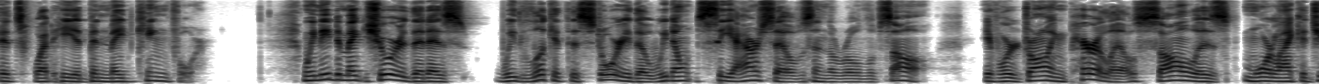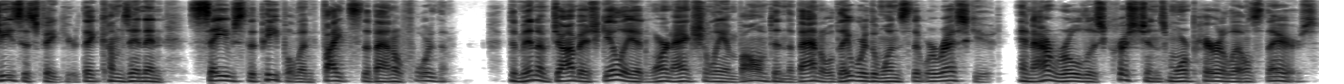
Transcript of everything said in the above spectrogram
It's what he had been made king for. We need to make sure that as we look at this story, though, we don't see ourselves in the role of Saul. If we're drawing parallels, Saul is more like a Jesus figure that comes in and saves the people and fights the battle for them. The men of Jabesh Gilead weren't actually involved in the battle, they were the ones that were rescued. And our role as Christians more parallels theirs.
